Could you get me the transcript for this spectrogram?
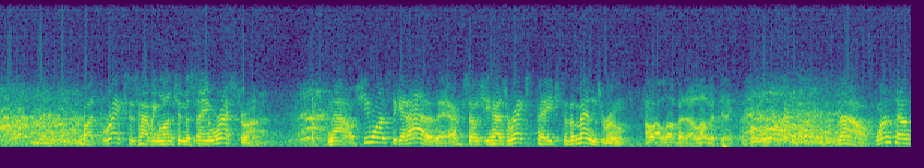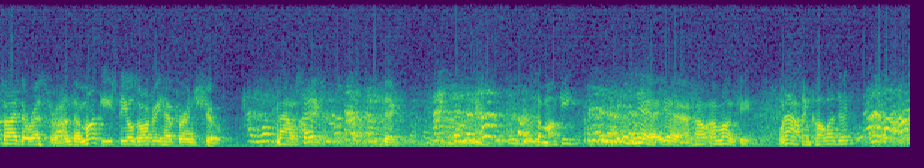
But Rex is having lunch in the same restaurant. Now, she wants to get out of there, so she has Rex page to the men's room. Oh, I love it. I love it, Dick. Now, once outside the restaurant, a monkey steals Audrey Hepburn's shoe. Now, Sex... Dick. It's a monkey? Yeah, yeah, a, a monkey. What's Now- this in color, Dick?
